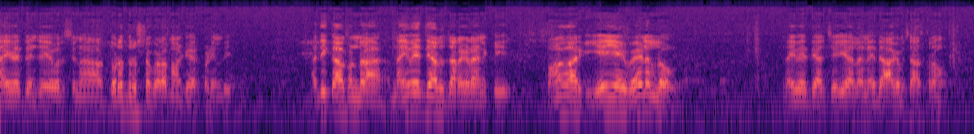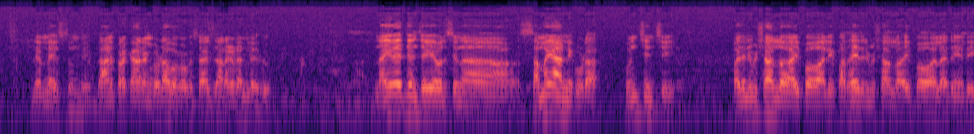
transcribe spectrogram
నైవేద్యం చేయవలసిన దురదృష్టం కూడా మాకు ఏర్పడింది. అది కాకుండా నైవేద్యాలు జరగడానికి స్వామివారికి ఏ ఏ వేళల్లో నైవేద్యాలు చేయాలనేది ఆగమ శాస్త్రం నిర్ణయిస్తుంది. దాని ప్రకారం కూడా ఒక్కొక్కసారి జరగడం లేదు. నైవేద్యం చేయవలసిన సమయాన్ని కూడా కుంచించి పది నిమిషాల్లో అయిపోవాలి పదహైదు నిమిషాల్లో అయిపోవాలి అనేది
